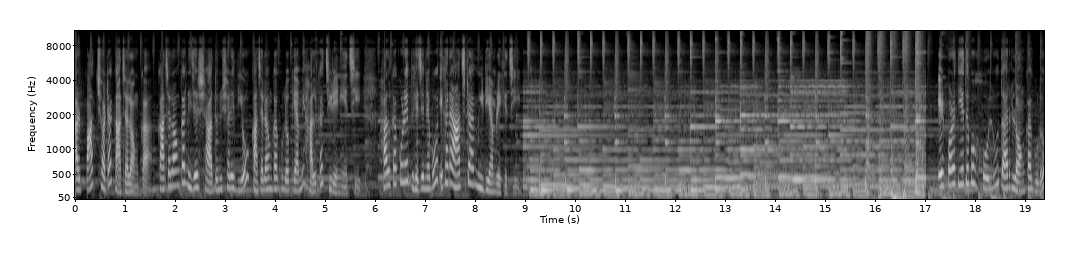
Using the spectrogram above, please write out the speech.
আর পাঁচ ছটা কাঁচা লঙ্কা। কাঁচা লঙ্কা নিজের স্বাদ অনুসারে দিয়েও কাঁচা লঙ্কাগুলোকে আমি হালকা চিড়ে নিয়েছি। হালকা করে ভেজে নেব। এখানে আঁচটা মিডিয়াম রেখেছি। এরপরে দিয়ে দেবো হলুদ আর লঙ্কা গুঁড়ো।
